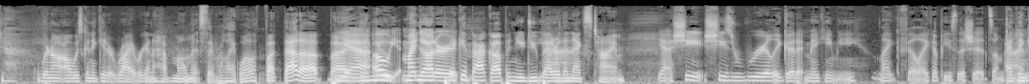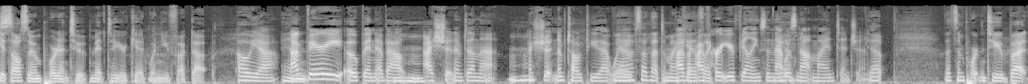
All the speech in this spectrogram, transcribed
We're not always going to get it right. We're going to have moments that we're like, well, I fucked that up. But Yeah. then oh, you- Oh, yeah. My daughter- pick it back up and you do better the next time. yeah, she she's really good at making me like feel like a piece of shit sometimes. I think it's also important to admit to your kid when you fucked up. Oh yeah. I'm very open about I shouldn't have done that. I shouldn't have talked to you that way. Yeah, I've said that to my I've, kids. I've like, hurt your feelings and that Yeah. was not my intention. Yep. That's important too. But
